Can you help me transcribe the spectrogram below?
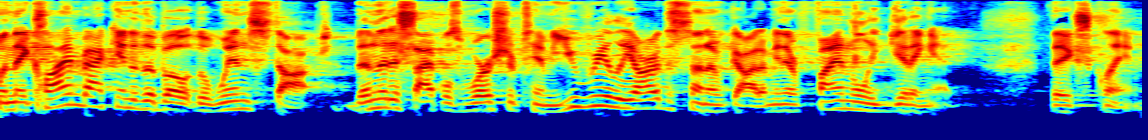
When they climbed back into the boat, the wind stopped. Then the disciples worshiped him. You really are the Son of God. I mean, they're finally getting it, they exclaimed.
